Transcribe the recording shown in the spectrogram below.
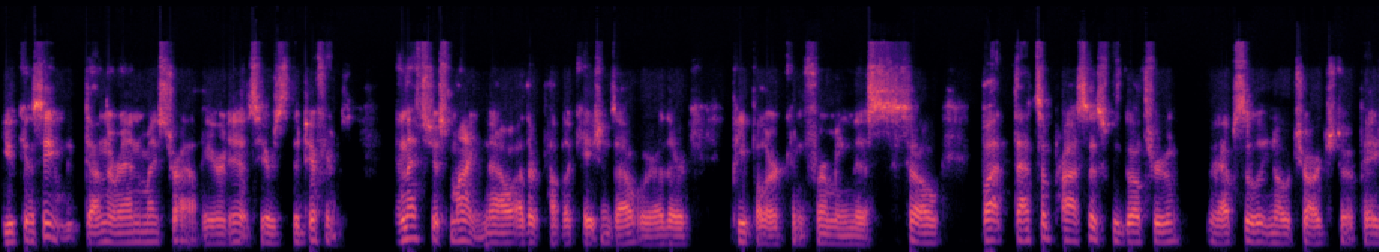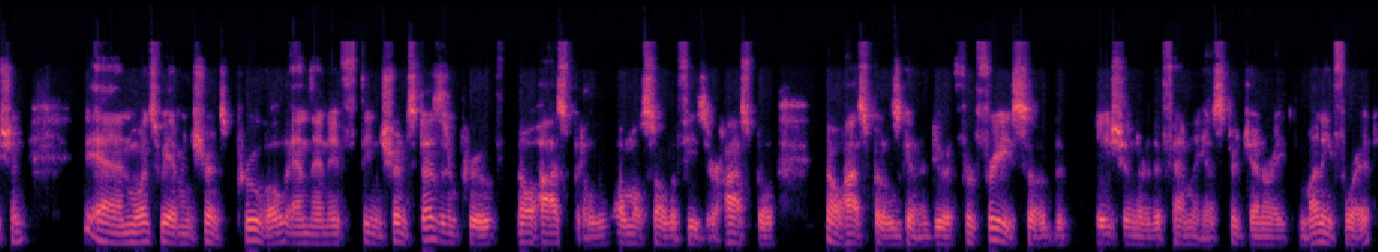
You can see we've done the randomized trial. Here it is. Here's the difference. And that's just mine. Now, other publications out where other people are confirming this. So, but that's a process we go through. Absolutely no charge to a patient. And once we have insurance approval, and then if the insurance doesn't approve, no hospital, almost all the fees are hospital, no hospital is going to do it for free. So the patient or the family has to generate money for it.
